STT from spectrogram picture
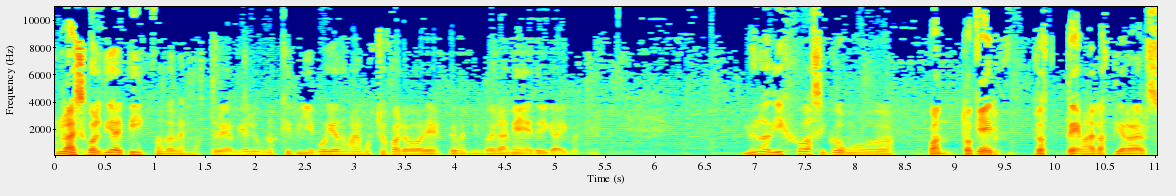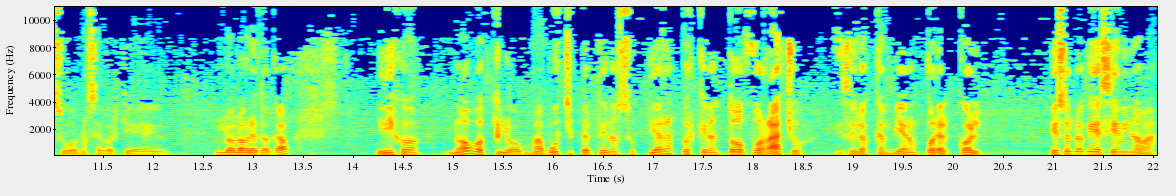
lo hice por el día de Pi, cuando les mostré a mis alumnos que Pi podía tomar muchos valores dependiendo de la métrica y cuestiones. Y uno dijo así como cuando toqué los temas de las tierras del sur, no sé por qué lo, lo habré tocado, y dijo, no, porque los mapuches perdieron sus tierras porque eran todos borrachos y se los cambiaron por alcohol. Eso es lo que decía mi mamá.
